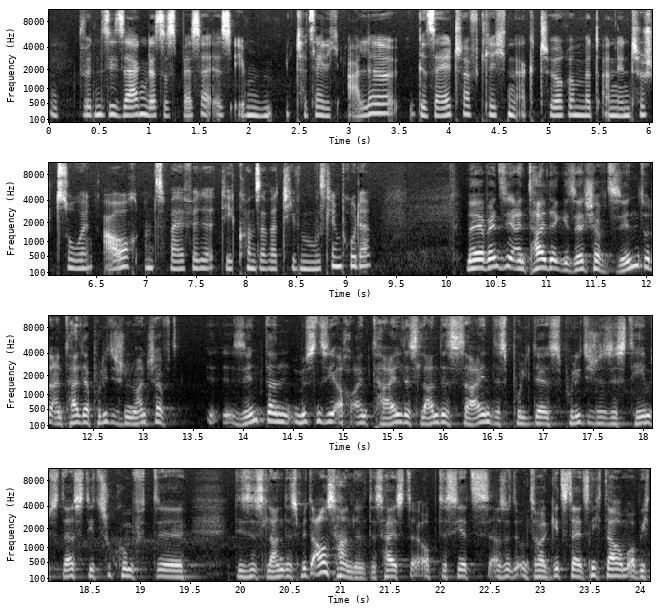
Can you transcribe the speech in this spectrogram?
Und würden Sie sagen, dass es besser ist, eben tatsächlich alle gesellschaftlichen Akteure mit an den Tisch zu holen, auch im Zweifel die konservativen Muslimbrüder? Naja, wenn sie ein Teil der Gesellschaft sind oder ein Teil der politischen Landschaft sind, dann müssen sie auch ein Teil des Landes sein, des, des politischen Systems, das die Zukunft äh, dieses Landes mit aushandelt. Das heißt, ob das jetzt, also und zwar geht es da jetzt nicht darum, ob ich,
